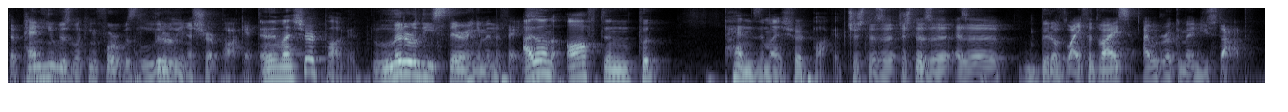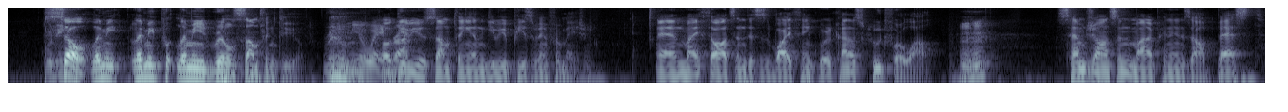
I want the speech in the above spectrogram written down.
The pen he was looking for was literally in his shirt pocket, And in my shirt pocket. literally staring him in the face. I don't often put pens in my shirt pocket. Just as a just as a as a bit of life advice, I would recommend you stop. So let me let me put let me riddle something to you. riddle me away. I'll bro. give you something and give you a piece of information, and my thoughts. And this is why I think we're kind of screwed for a while. Mm-hmm. Sam Johnson, in my opinion, is our best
